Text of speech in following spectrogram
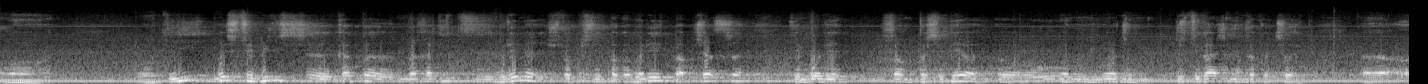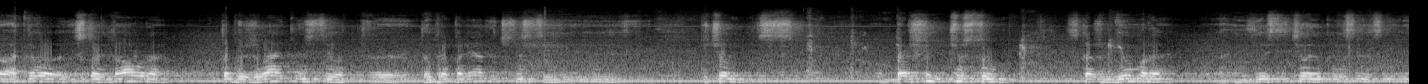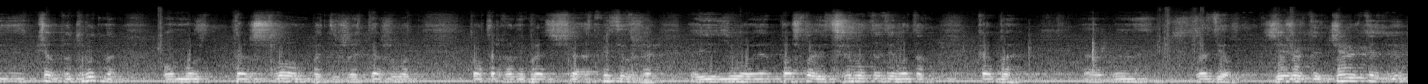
Вот. Вот. И мы стремились э, как бы находить время, чтобы с ним поговорить, пообщаться, тем более сам по себе э, он очень притягательный такой человек. Э, От него исходит аура доброжелательности, вот, добропорядочности, причем с большим чувством, скажем, юмора. Если человеку чем-то трудно, он может даже словом поддержать. Даже вот доктор Ханы Братьевич отметил же э, его пословицы, вот эти вот он как бы э, задел. Жер жүрді, жер жүрді,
